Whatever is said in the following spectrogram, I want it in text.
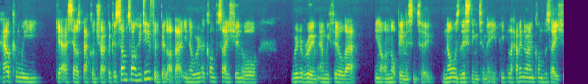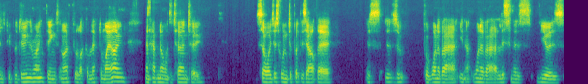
How can we get ourselves back on track? Because sometimes we do feel a bit like that. You know, we're in a conversation or we're in a room and we feel that, you know, I'm not being listened to. No one's listening to me. People are having their own conversations, people are doing their own things, and I feel like I'm left on my own and have no one to turn to. So I just wanted to put this out there as, as a, for one of our, you know, one of our listeners, viewers,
